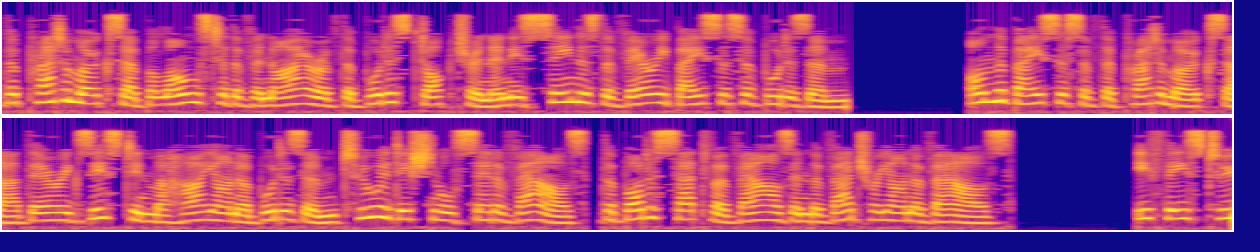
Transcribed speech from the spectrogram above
The Pratimoksa belongs to the Vinaya of the Buddhist doctrine and is seen as the very basis of Buddhism. On the basis of the Pratimoksa there exist in Mahayana Buddhism two additional set of vows, the Bodhisattva vows and the Vajrayana vows. If these two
